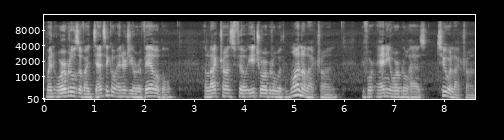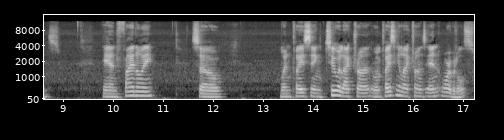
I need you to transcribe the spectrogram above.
When orbitals of identical energy are available, electrons fill each orbital with one electron before any orbital has two electrons. And finally, so when placing two electrons, when placing electrons in orbitals,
